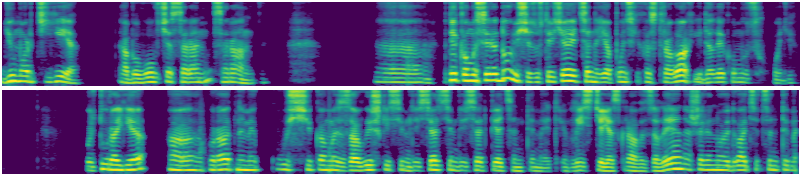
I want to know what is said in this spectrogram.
дюмортьє або вовча саранка. Е, в дикому середовищі зустрічається на Японських островах і Далекому Сході. Культура є акуратними кущиками заввишки 70-75 см. Листя яскраво зелене шириною 20 см.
